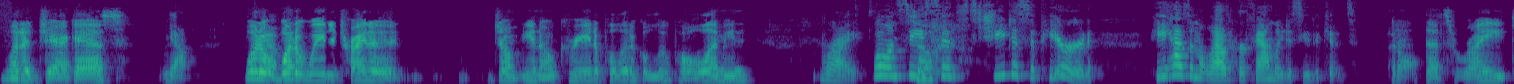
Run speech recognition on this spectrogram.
what a jackass! Yeah. What a Yeah. what a way to try to jump. You know, create a political loophole. I mean, Right. Well, and see, So- since she disappeared, he hasn't allowed her family to see the kids at all. that's right.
